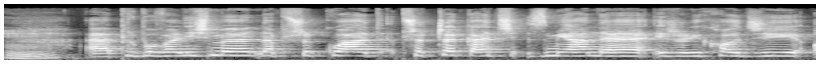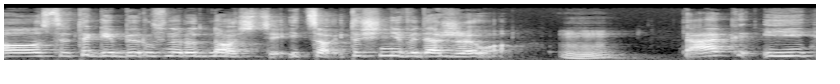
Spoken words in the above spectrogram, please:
Mhm. Próbowaliśmy na przykład przeczekać zmianę, jeżeli chodzi o strategię bioróżnorodności i co? I to się nie wydarzyło. Mhm. Tak? I,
